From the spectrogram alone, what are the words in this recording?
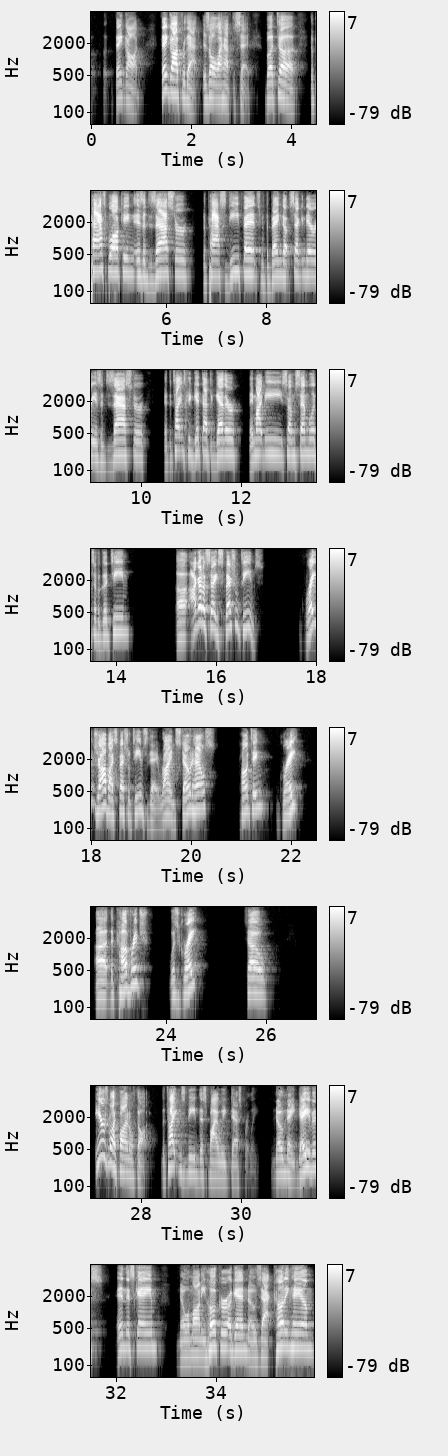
thank God. Thank God for that, is all I have to say. But uh, the pass blocking is a disaster. The pass defense with the banged up secondary is a disaster. If the Titans could get that together, they might be some semblance of a good team. Uh, I got to say, special teams. Great job by special teams today. Ryan Stonehouse, punting, great. Uh, the coverage was great. So here's my final thought the Titans need this bye week desperately. No Nate Davis in this game. No Amani Hooker again. No Zach Cunningham.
